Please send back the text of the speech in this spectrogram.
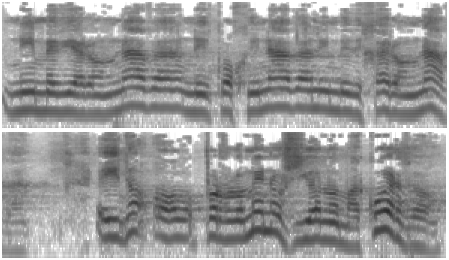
ni me dieron nada, ni cogí nada, ni me dijeron nada. Y no, o por lo menos yo no me acuerdo.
